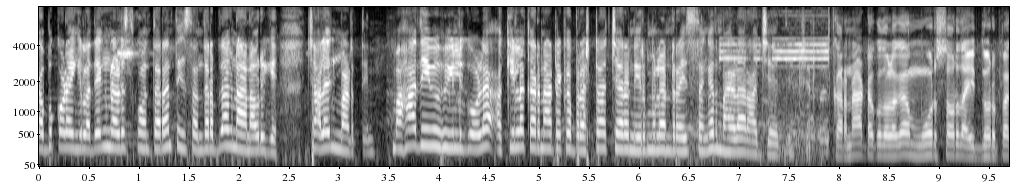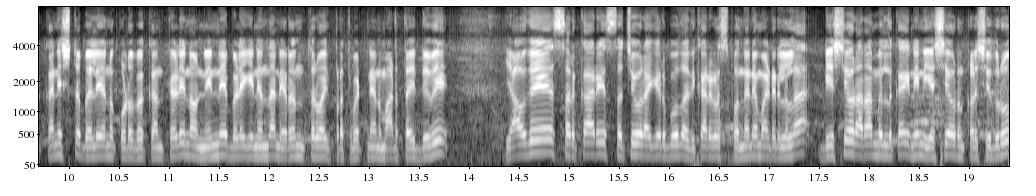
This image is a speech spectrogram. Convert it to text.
ಕಬ್ಬು ಕೊಡಂಗಿಲ್ಲ, ಅದು ಹೆಂಗೆ ನಡೆಸ್ಕೊಂತಾರೆ ಅಂತ ಈ ಸಂದರ್ಭದಾಗ ನಾನು ಅವರಿಗೆ ಚಾಲೆಂಜ್ ಮಾಡ್ತೀನಿ. ಮಹಾದೇವಿ ಹುಯಿಲ್ಗೋಳ, ಅಖಿಲ ಕರ್ನಾಟಕ ಭ್ರಷ್ಟಾಚಾರ ನಿರ್ಮೂಲನ ರೈತ ಸಂಘದ ಮಹಿಳಾ ರಾಜ್ಯಾಧ್ಯಕ್ಷರು ಕರ್ನಾಟಕದೊಳಗೆ ಮೂರು ಸಾವಿರದ ಐದುನೂರು ರೂಪಾಯಿ ಕನಿಷ್ಠ ಬೆಲೆಯನ್ನು ಕೊಡಬೇಕಂತೇಳಿ ನಾವು ನಿನ್ನೆ ಬೆಳಗಿನಿಂದ ನಿರಂತರವಾಗಿ ಪ್ರತಿಭಟನೆಯನ್ನು ಮಾಡ್ತಾ ಇದ್ದೀವಿ. ಯಾವುದೇ ಸರ್ಕಾರಿ ಸಚಿವರಾಗಿರ್ಬೋದು, ಅಧಿಕಾರಿಗಳು ಸ್ಪಂದನೆ ಮಾಡಿರಲಿಲ್ಲ. ಡಿ ಸಿ ಅವ್ರು ಆರಾಮಿಲ್ಲದಕ್ಕಾಗಿ ನೀನು ಎಸ್ ಸಿ ಅವ್ರನ್ನ ಕಳಿಸಿದ್ರು.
